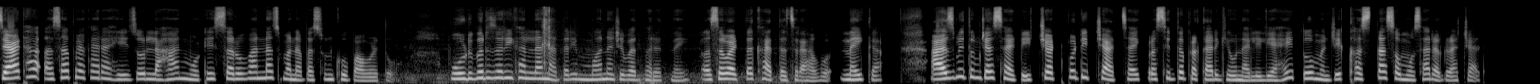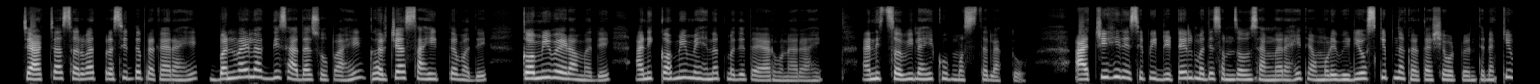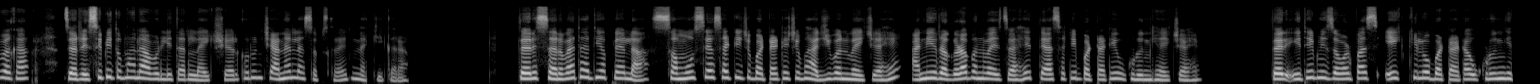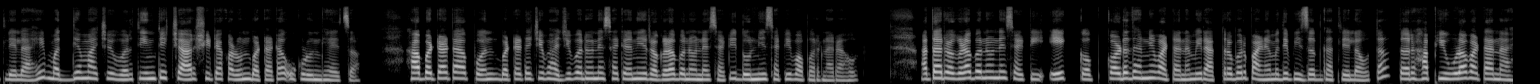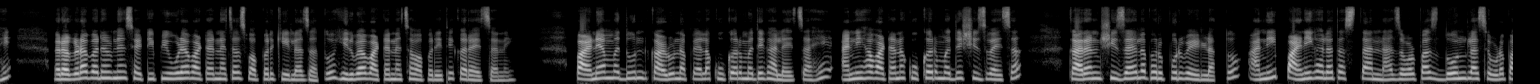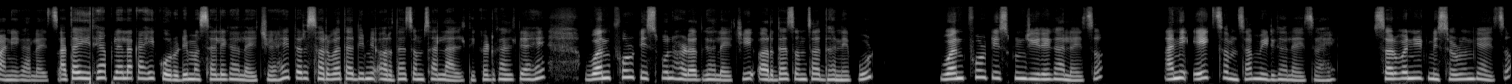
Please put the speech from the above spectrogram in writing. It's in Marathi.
चाट हा असा प्रकार आहे जो लहान मोठे सर्वांनाच मनापासून खूप आवडतो. पोटभर जरी खाल्ला ना तरी मन अजिबात भरत नाही. असं वाटतं खातच राहावं नाही का? आज मी तुमच्यासाठी चटपटीत चाटचा एक प्रसिद्ध प्रकार घेऊन आलेली आहे. तो म्हणजे खस्ता समोसा रगडा चाट. चाटचा सर्वात प्रसिद्ध प्रकार आहे. बनवायला अगदी साधा सोपा आहे. घरच्या साहित्यामध्ये कमी वेळामध्ये आणि कमी मेहनतमध्ये तयार होणार आहे. आणि चवीलाही खूप मस्त लागतो. आजची ही रेसिपी डिटेलमध्ये समजावून सांगणार आहे. त्यामुळे व्हिडिओ स्किप न करता शेवटपर्यंत नक्की बघा. जर रेसिपी तुम्हाला आवडली तर लाईक शेअर करून चॅनलला सबस्क्राईब नक्की करा. तर सर्वात आधी आपल्याला समोस्यासाठी जी बटाट्याची भाजी बनवायची आहे आणि रगडा बनवायचा आहे त्यासाठी बटाटे उकडून घ्यायचे आहे. तर इथे मी जवळपास एक किलो बटाटा उकडून घेतलेला आहे. मध्यम आचेवर तीन ते चार शिट्या काढून बटाटा उकडून घ्यायचा. हा बटाटा आपण बटाट्याची भाजी बनवण्यासाठी आणि रगडा बनवण्यासाठी दोन्हीसाठी वापरणार आहोत. आता रगडा बनवण्यासाठी एक कप कडधान्य वाटाणा मी रात्रभर पाण्यामध्ये भिजत घातलेला होता. तर हा पिवळा वाटाणा आहे. रगडा बनवण्यासाठी पिवळ्या वाटाण्याचाच वापर केला जातो. हिरव्या वाटाण्याचा वापर इथे करायचा नाही. पाण्यामधून काढून आपल्याला कुकरमध्ये घालायचा आहे आणि हा वाटाणा कुकरमध्ये शिजवायचा. कारण शिजायला भरपूर वेळ लागतो आणि पाणी घालत असताना जवळपास दोन ग्लास एवढं पाणी घालायचं. आता इथे आपल्याला काही कोरडे मसाले घालायचे आहे. तर सर्वात आधी मी अर्धा चमचा लाल तिखट घालते आहे. वन फोर टीस्पून हळद घालायची अर्धा चमचा धनेपूड वन फोर टीस्पून जिरे घालायचं आणि एक चमचा मीठ घालायचं आहे. सर्व नीट मिसळून घ्यायचं.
